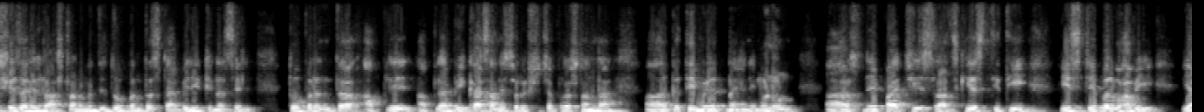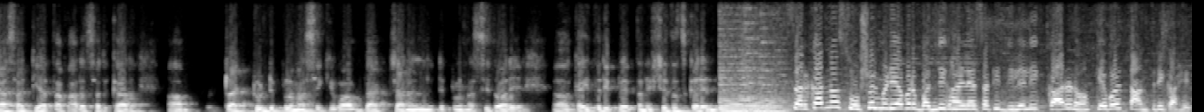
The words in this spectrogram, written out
शेजारील राष्ट्रांमध्ये जोपर्यंत स्टॅबिलिटी नसेल तोपर्यंत आपली आपल्या विकास आणि सुरक्षेच्या प्रश्नांना गती मिळत नाही. आणि म्हणून नेपाळची राजकीय स्थिती ही स्टेबल व्हावी. यासाठी आता भारत सरकार ट्रॅक टू डिप्लोमॅसी किंवा बॅक चॅनल डिप्लोमॅसीद्वारे काहीतरी प्रयत्न निश्चितच करेल. सरकारनं सोशल मीडियावर बंदी घालण्यासाठी दिलेली कारणं केवळ तांत्रिक आहेत.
